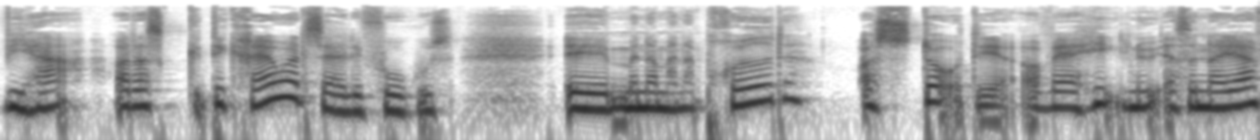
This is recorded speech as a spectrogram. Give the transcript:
vi har. Og der, det kræver et særligt fokus. Øh, men når man har prøvet det, at stå der og være helt ny. Altså når jeg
